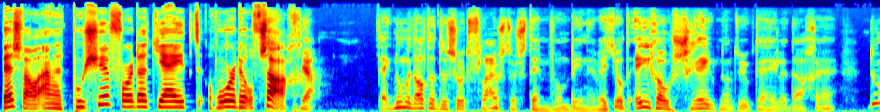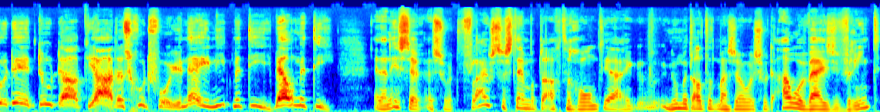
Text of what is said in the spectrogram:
best wel aan het pushen voordat jij het hoorde of zag. Ja. Ik noem het altijd een soort fluisterstem van binnen. Weet je, het ego schreeuwt natuurlijk de hele dag. Hè? Doe dit, doe dat. Ja, dat is goed voor je. Nee, niet met die. Wel met die. En dan is er een soort fluisterstem op de achtergrond. Ja, ik, noem het altijd maar zo. Een soort oude wijze vriend.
